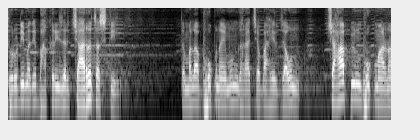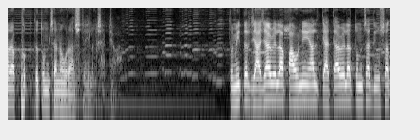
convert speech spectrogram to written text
धुरडीमध्ये भाकरी जर चारच असतील तर मला भूक नाही म्हणून घराच्या बाहेर जाऊन चहा पिऊन भूक मारणारा फक्त तुमचा नवरा असतो हे लक्षात ठेवा. तुम्ही तर ज्या ज्या वेळेला पाहुणे याल त्या त्यावेळेला तुमचा दिवसातून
